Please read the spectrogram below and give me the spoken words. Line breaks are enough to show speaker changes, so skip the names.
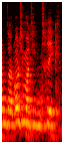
unseren ultimativen Trick.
